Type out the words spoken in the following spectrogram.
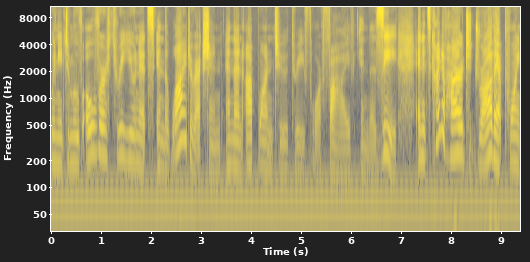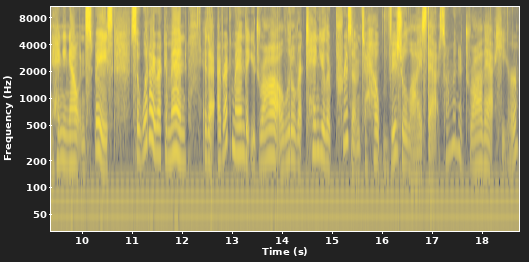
we need to move over three units in the y direction and then up one, two, three, four, five in the z. And it's kind of hard to draw that point hanging out in space. So what I recommend is that I recommend that you draw a little rectangular prism to help visualize that. So I'm going to draw that here.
